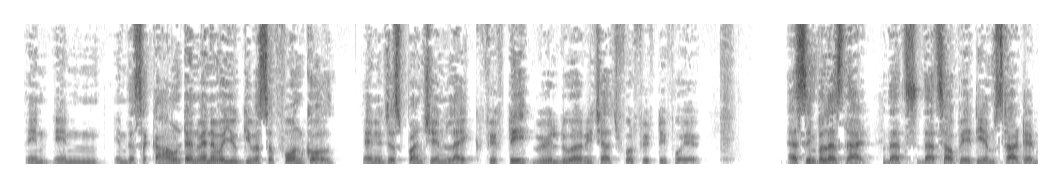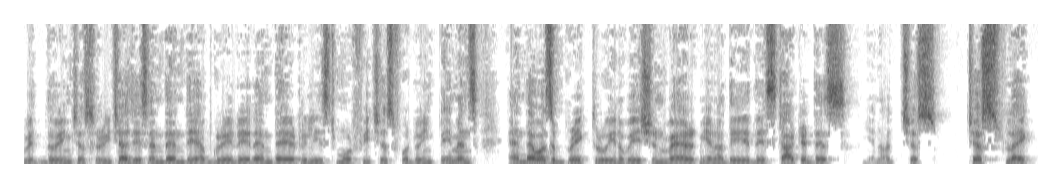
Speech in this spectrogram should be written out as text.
in in in this account and whenever you give us a phone call and you just punch in like 50 we will do a recharge for 50 for you. As simple as that. That's that's how paytm started with doing just recharges and then they upgraded and they released more features for doing payments. And that was a breakthrough innovation where you know they they started this you know just just like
